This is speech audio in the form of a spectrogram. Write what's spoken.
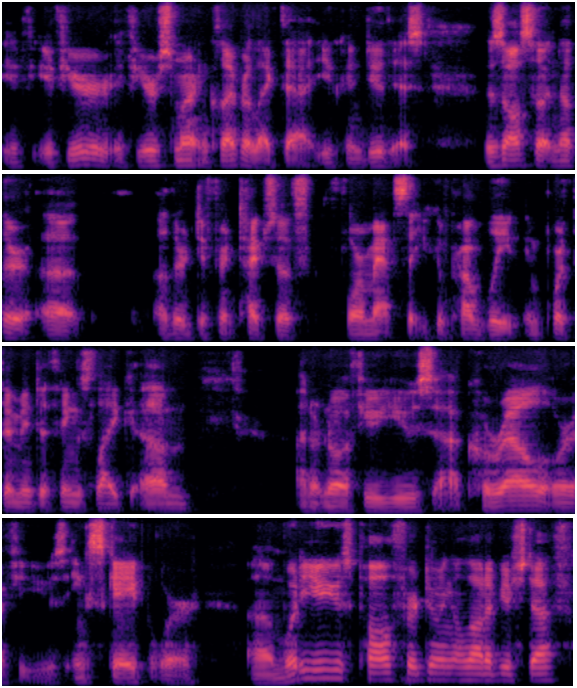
if, if you're if you're smart and clever like that, you can do this. There's also another uh, other different types of formats that you can probably import them into things like um, I don't know if you use uh, Corel or if you use Inkscape or um, what do you use, Paul, for doing a lot of your stuff?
